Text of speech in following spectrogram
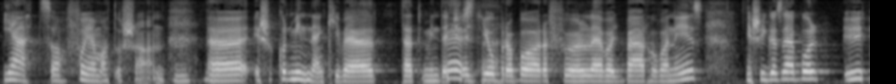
játsza folyamatosan. Mm-hmm. Uh, és akkor mindenkivel, tehát mindegy, Persze. hogy jobbra-balra, fölle, vagy bárhova néz, és igazából ők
